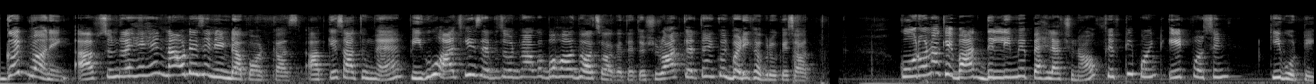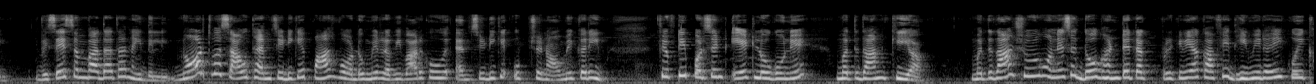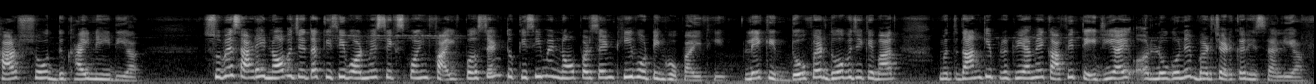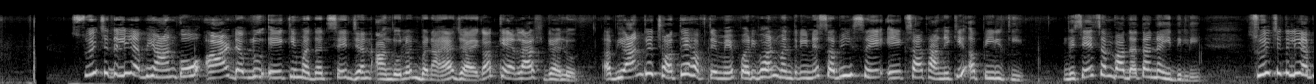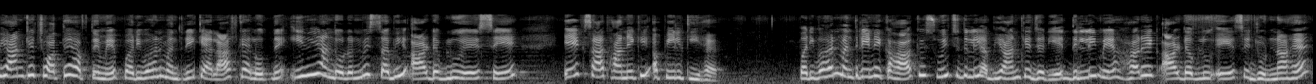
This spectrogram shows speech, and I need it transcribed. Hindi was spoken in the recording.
गुड मॉर्निंग आप सुन रहे हैं now is in India podcast आपके साथ हूँ मैं, पीहू. आज के इस एपिसोड में आपका बहुत बहुत स्वागत है। तो शुरुआत करते हैं कुछ बड़ी खबरों के साथ। कोरोना के बाद दिल्ली में पहला चुनाव 50.8 परसेंट की वोटिंग विशेष संवाददाता नई दिल्ली. नॉर्थ व साउथ एमसीडी के पाँच वार्डो में रविवार को हुए एमसीडी के उपचुनाव में करीब 50 परसेंट एट लोगों ने मतदान किया। मतदान शुरू होने से दो घंटे तक प्रक्रिया काफ़ी धीमी रही, कोई खास शोध दिखाई नहीं दिया। सुबह साढ़े नौ बजे तक किसी वार्ड में 6.5 परसेंट तो किसी में 9 परसेंट ही वोटिंग हो पाई थी। लेकिन दोपहर दो बजे के बाद मतदान की प्रक्रिया में काफ़ी तेज़ी आई और लोगों ने बढ़ चढ़कर हिस्सा लिया। स्विच दिल्ली अभियान को आरडब्ल्यू की मदद से जन आंदोलन बनाया जाएगा, कैलाश गहलोत। अभियान के चौथे हफ़्ते में परिवहन मंत्री ने सभी से एक साथ आने की अपील की। विशेष संवाददाता नई दिल्ली। स्विच दिल्ली अभियान के चौथे हफ़्ते में परिवहन मंत्री कैलाश गहलोत ने ईवी आंदोलन में सभी आरडब्ल्यू से एक साथ आने की अपील की है परिवहन मंत्री ने कहा कि स्विच दिल्ली अभियान के ज़रिए दिल्ली में हर एक आरडब्ल्यूए से जुड़ना है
